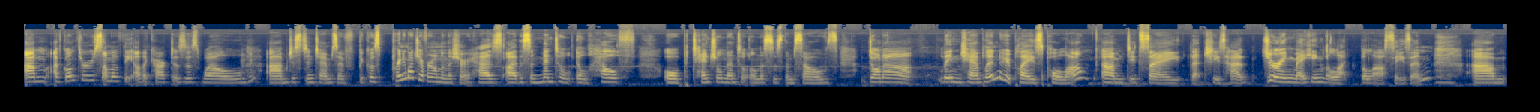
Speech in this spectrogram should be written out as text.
Um, I've gone through some of the other characters as well, um, just in terms of because pretty much everyone on the show has either some mental ill health or potential mental illnesses themselves. Donna Lynn Champlin, who plays Paula, um, did say that she's had during making the like the last season, um,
